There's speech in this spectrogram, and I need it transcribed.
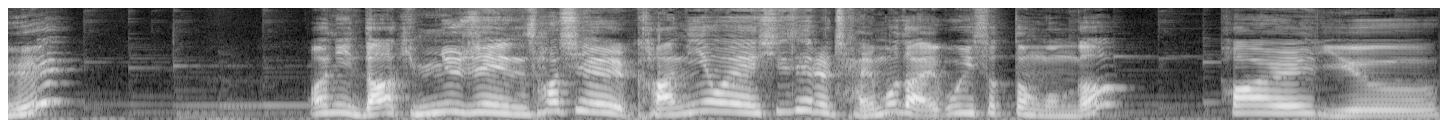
에? 아니, 나 김유진 사실 가니어의 시세를 잘못 알고 있었던 건가? 헐, 유.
